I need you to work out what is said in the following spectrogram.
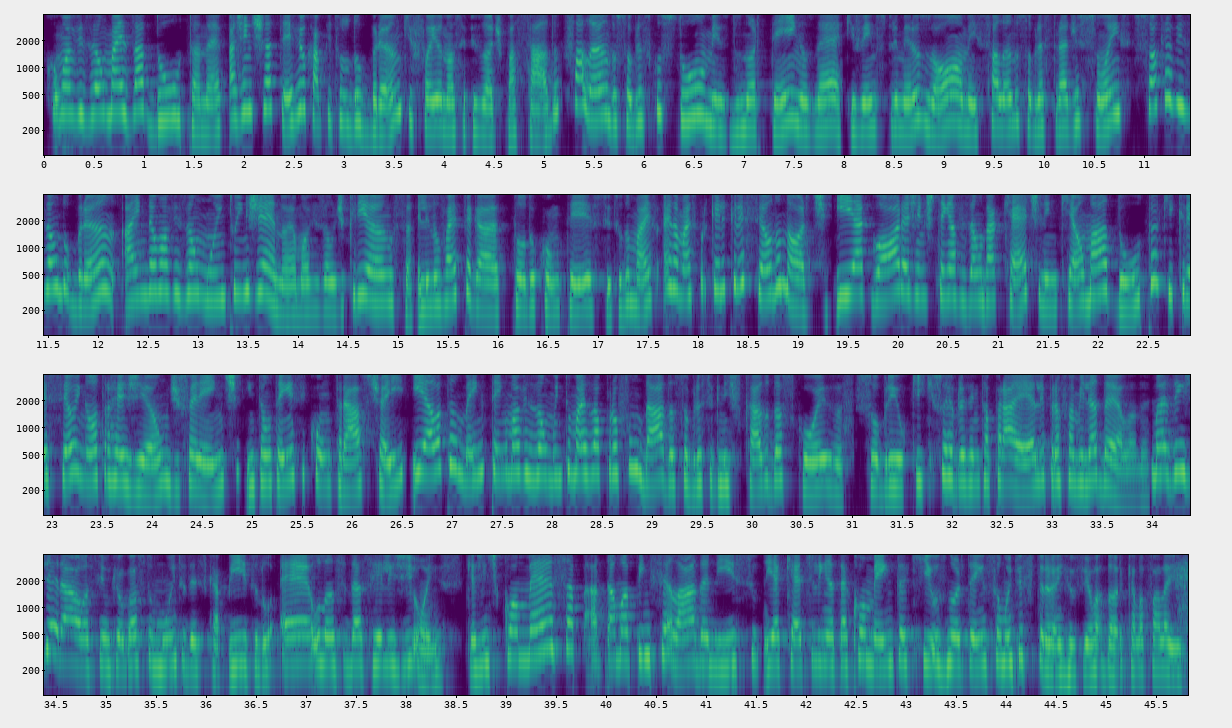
com uma visão mais adulta, né? A gente já teve o capítulo do Bran, que foi o nosso episódio passado, falando sobre os costumes dos nortenhos, né, que vem dos primeiros homens, falando sobre as tradições, só que a visão do Bran ainda é uma visão muito muito ingênua, é uma visão de criança. Ele não vai pegar todo o contexto e tudo mais, ainda mais porque ele cresceu no norte. E agora a gente tem a visão da Catelyn, que é uma adulta que cresceu em outra região diferente, então tem esse contraste aí. E ela também tem uma visão muito mais aprofundada sobre o significado das coisas, sobre o que, isso representa para ela e para a família dela, né? Mas em geral, assim, o que eu gosto muito desse capítulo é o lance das religiões, que a gente começa a dar uma pincelada nisso e a Catelyn até comenta que que os nortenhos são muito estranhos, e eu adoro que ela fala isso.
